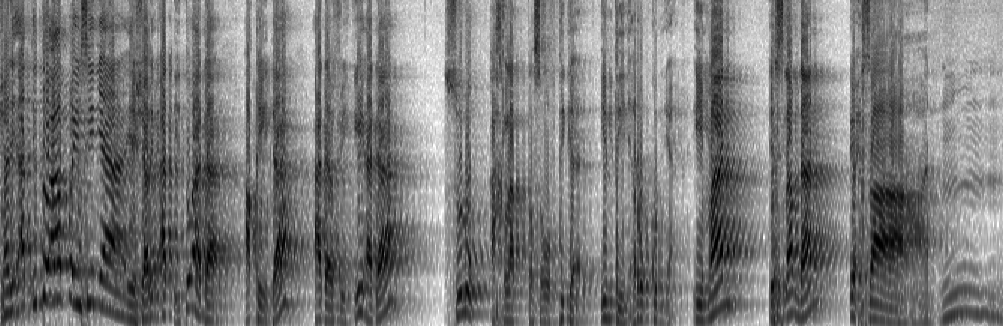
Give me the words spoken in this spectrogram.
Syariat itu apa isinya? Ya syariat itu ada akidah, ada fikih, ada suluk akhlak tasawuf tiga intinya rukunnya iman Islam dan ihsan hmm.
